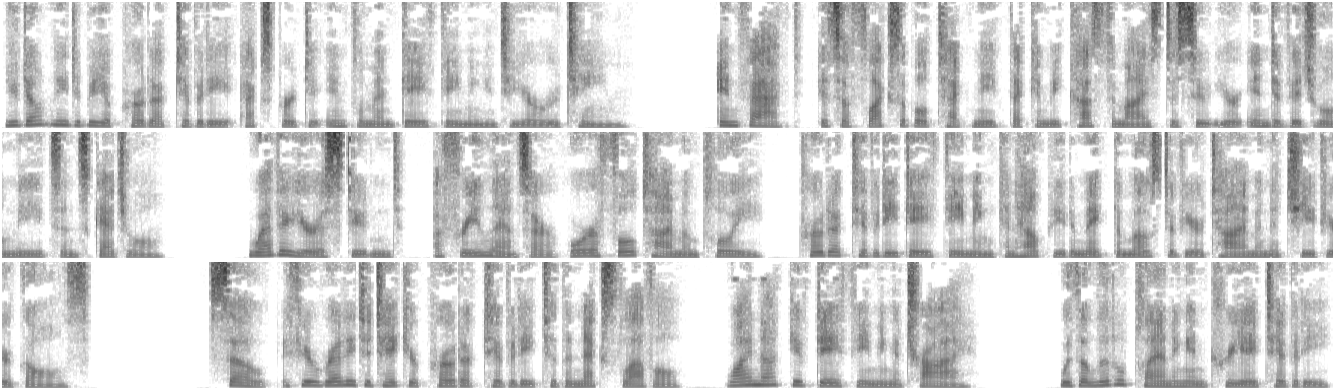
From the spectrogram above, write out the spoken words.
you don't need to be a productivity expert to implement day theming into your routine. In fact, it's a flexible technique that can be customized to suit your individual needs and schedule. Whether you're a student, a freelancer, or a full time employee, productivity day theming can help you to make the most of your time and achieve your goals. So, if you're ready to take your productivity to the next level, why not give day theming a try? With a little planning and creativity,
